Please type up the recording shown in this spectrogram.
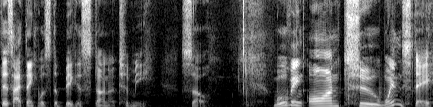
this i think was the biggest stunner to me so, moving on to Wednesday.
